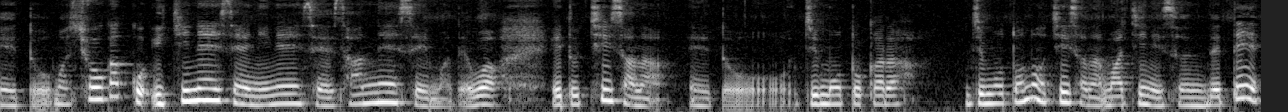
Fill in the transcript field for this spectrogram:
えーとまあ、小学校1年生2年生3年生までは、えー、と小さな、えーと地元から地元の小さな町に住んでて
